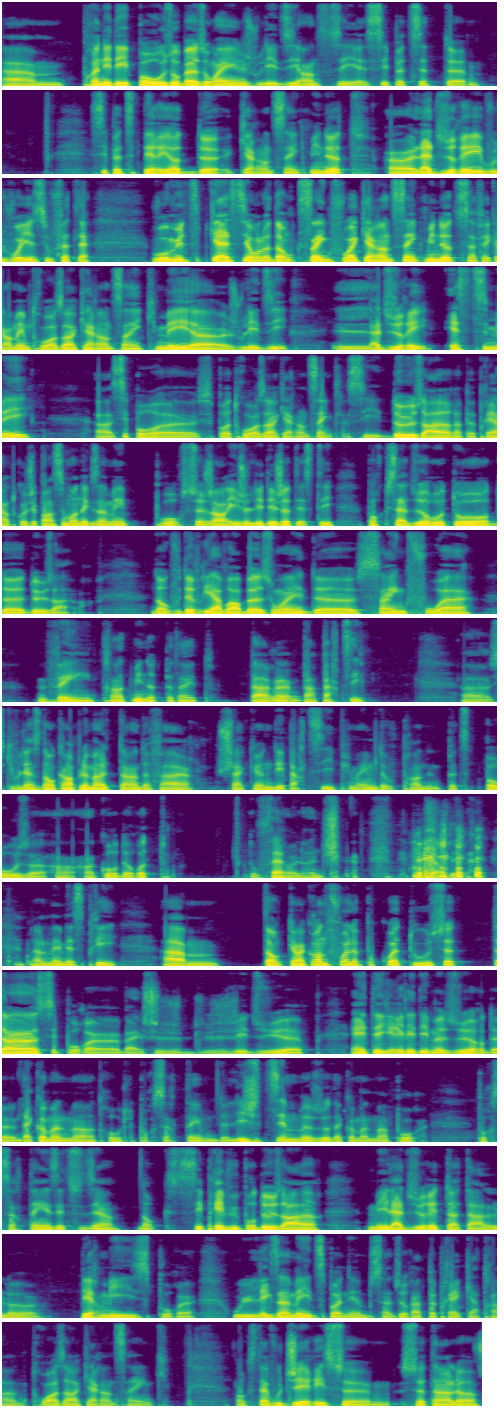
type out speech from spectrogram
Euh, prenez des pauses au besoin, je vous l'ai dit, entre ces, petites, ces petites périodes de 45 minutes. la durée, vous le voyez, si vous faites vos multiplications, donc 5 fois 45 minutes, ça fait quand même 3h45, mais euh, je vous l'ai dit, la durée estimée, euh, c'est pas, euh, pas 3h45, c'est 2 heures à peu près. En tout cas, j'ai pensé mon examen pour ce genre et je l'ai déjà testé pour que ça dure autour de 2 heures. Donc, vous devriez avoir besoin de 5 fois 20, 30 minutes peut-être par, mmh. par partie. Euh, ce qui vous laisse donc amplement le temps de faire chacune des parties, puis même de vous prendre une petite pause euh, en, cours de route, de vous faire un lunch, regarder dans, le même esprit. Euh, donc, encore une fois, pourquoi tout ce temps, c'est pour, ben, j'ai dû intégrer les, des mesures d'accommodement, entre autres, pour certains, de légitimes mesures d'accommodement pour, pour certains étudiants. Donc, c'est prévu pour deux heures mais la durée totale permise pour euh, où l'examen est disponible, ça dure à peu près 4 heures, 3h45. Donc, c'est à vous de gérer ce, temps-là.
